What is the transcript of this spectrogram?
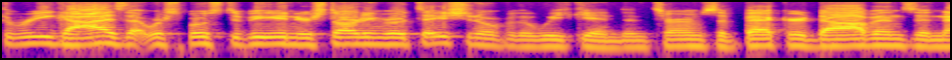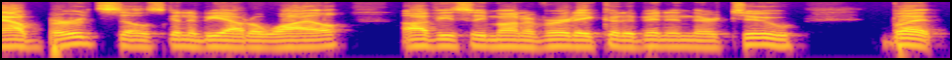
three guys that were supposed to be in your starting rotation over the weekend in terms of Becker, Dobbins, and now Birdsell is going to be out a while. Obviously, Monteverde could have been in there too, but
